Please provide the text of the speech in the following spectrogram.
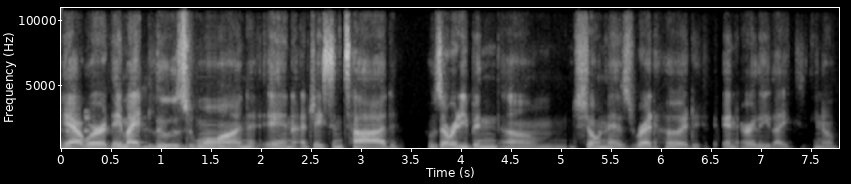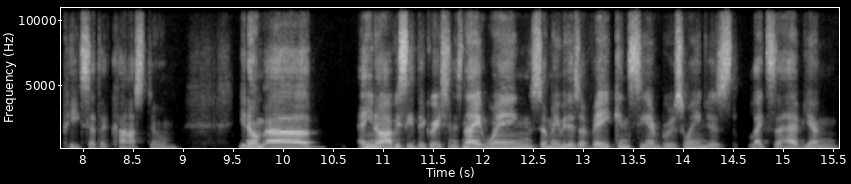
Yeah, word. They might lose one in uh, Jason Todd, who's already been um, shown as Red Hood in early, like you know, peeks at the costume. You know, uh, and you know, obviously the Grayson is Nightwing, so maybe there's a vacancy, and Bruce Wayne just likes to have young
